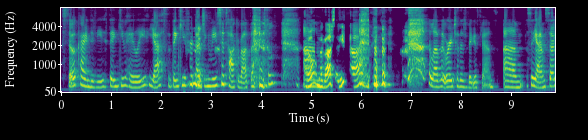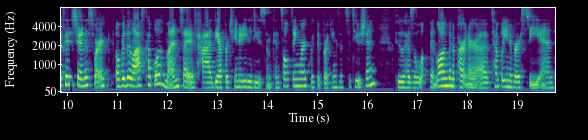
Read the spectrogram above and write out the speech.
So kind of you. Thank you, Haley. Yes, thank you for nudging me to talk about them. um, oh my gosh, anytime. I love that we're each other's biggest fans. Um, so, yeah, I'm so excited to share this work. Over the last couple of months, I've had the opportunity to do some consulting work with the Brookings Institution, who has been, long been a partner of Temple University and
